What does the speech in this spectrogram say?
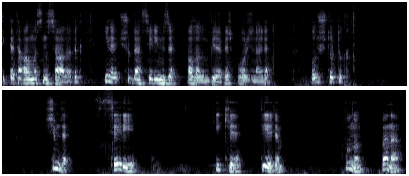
dikkate almasını sağladık. Yine şuradan serimizi alalım birebir orijinale. Oluşturduk. Şimdi seri 2 diyelim. Bunun bana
